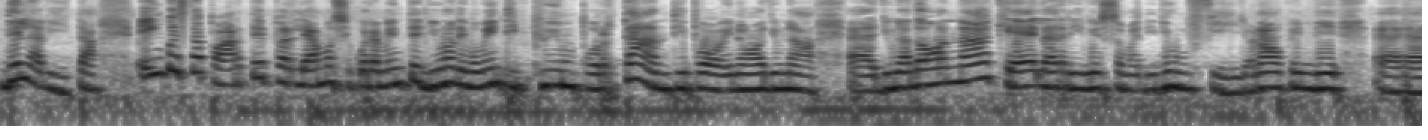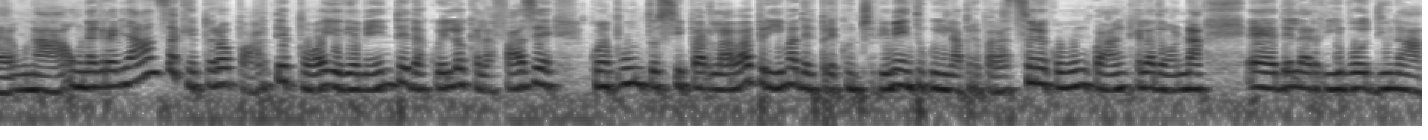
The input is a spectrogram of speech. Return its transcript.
della vita e in questa parte parliamo sicuramente di uno dei momenti più importanti poi no? di, una, eh, di, una, donna che è l'arrivo insomma di, di un figlio no? quindi eh, una, una, gravidanza che però parte poi ovviamente da quello che è la fase come appunto si parlava prima del preconcepimento quindi la preparazione comunque anche la donna eh, dell'arrivo di una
